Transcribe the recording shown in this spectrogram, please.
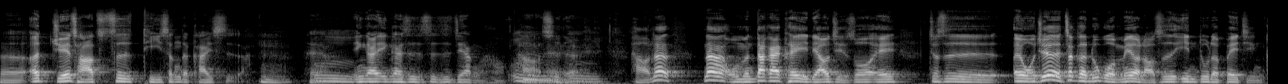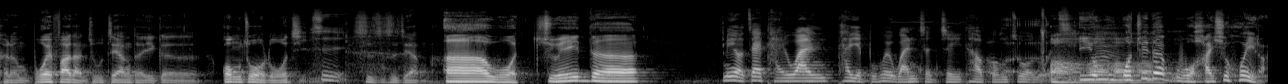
呃，而觉察是提升的开始啊，嗯，应该应该是是是这样嘛，哈，好，是的，好，那那我们大概可以了解说，诶，就是，诶，我觉得这个如果没有老师印度的背景，可能不会发展出这样的一个工作逻辑，是。是是这样吗？呃，我觉得。没有在台湾，他也不会完整这一套工作逻辑。因为、哦、我觉得我还是会了，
